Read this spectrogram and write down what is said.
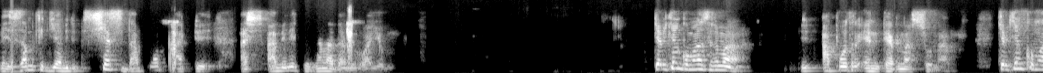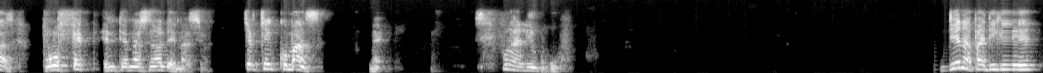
Les âmes que Dieu a mis, cherche d'abord à, à amener ces gens-là dans le royaume. Quelqu'un commence seulement apôtre international. Quelqu'un commence prophète international des nations. Quelqu'un commence, mais c'est pour aller où? Dieu n'a pas dit que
